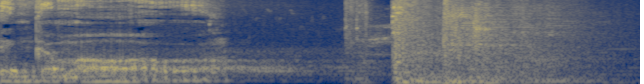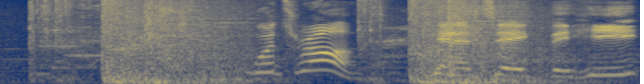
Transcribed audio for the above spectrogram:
All. What's wrong? Can't take the heat?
